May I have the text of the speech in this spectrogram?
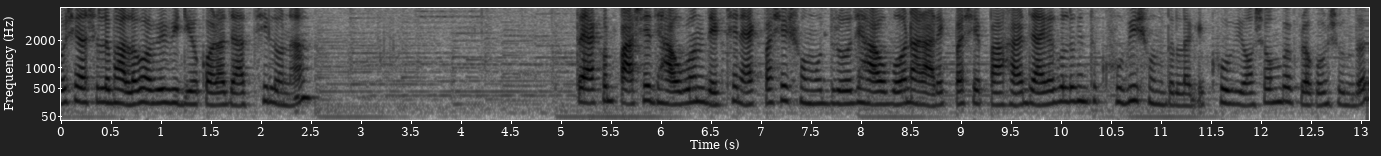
বসে আসলে ভালোভাবে ভিডিও করা যাচ্ছিল না। তো এখন পাশে ঝাউবন দেখছেন, এক পাশে সমুদ্র, ঝাউবন আর আরেক পাশে পাহাড়। জায়গাগুলো কিন্তু খুবই সুন্দর লাগে, খুবই অসম্ভব রকম সুন্দর।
